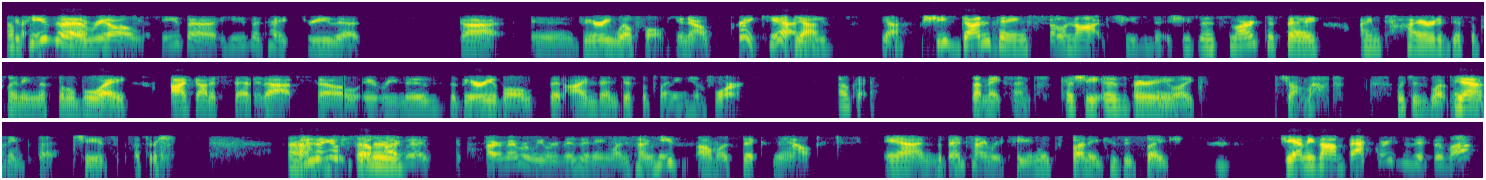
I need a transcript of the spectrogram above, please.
Okay. He's a like real he's a he's a type three that got uh, very willful. You know, great kid. Yeah. He's, Yeah. she's done things so not she's been- she's been smart to say I'm tired of disciplining this little boy. I've got to set it up so it removes the variables that I'm then disciplining him for. Okay. That makes sense because she is very Okay. like strong-willed, which is what makes Yeah. me think that she's a three. I Um, think I'm so. I, I remember we were visiting one time. He's almost six now, and the bedtime routine was funny because it's like jammies on backwards, zip him up,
